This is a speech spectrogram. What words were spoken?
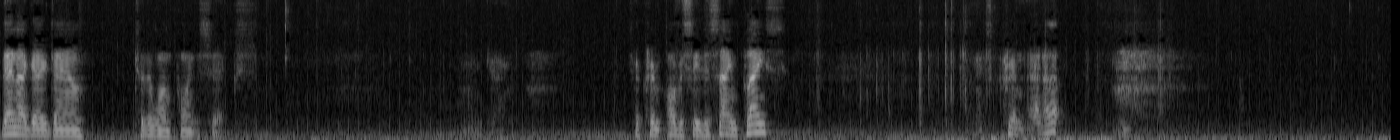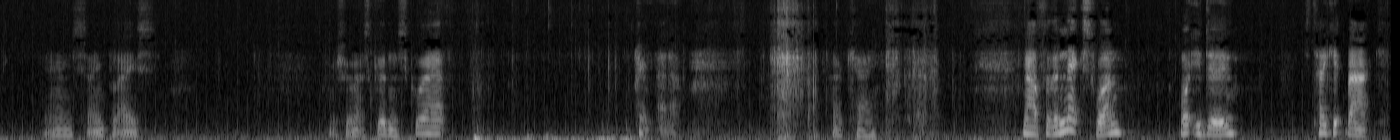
Then I go down to the 1.6. Crimp obviously the same place. Let's crimp that up. and same place. Make sure that's good and square. Crimp that up. Okay. Now for the next one what you do is take it back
